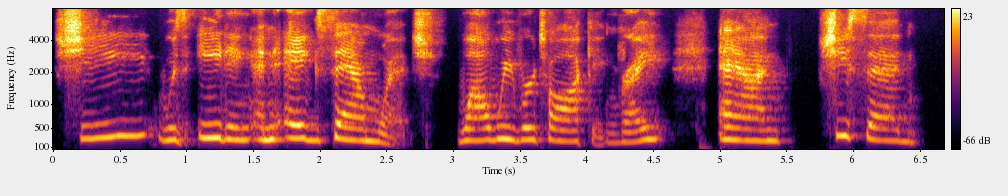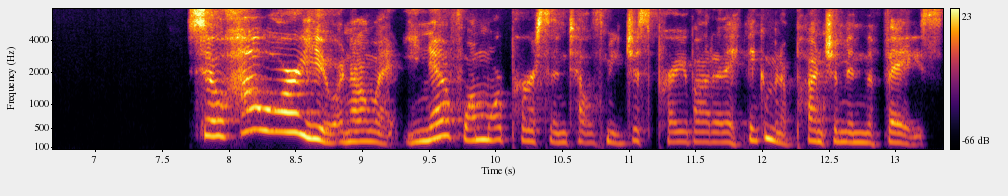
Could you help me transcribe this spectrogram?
she was eating an egg sandwich while we were talking, right? And she said, So, how are you? And I went, You know, if one more person tells me just pray about it, I think I'm going to punch him in the face.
